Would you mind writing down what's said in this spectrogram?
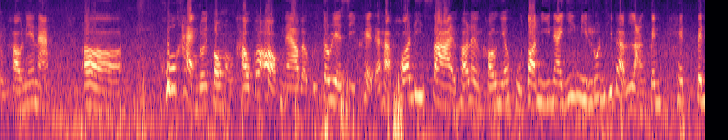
ของเขาเนี่ยนะคู่แข่งโดยตรงของเขาก็ออกแนวแบบวิกตอเรียซีเครตอะค่ะ เพราะดีไซน์ของเขาอะไรของเขาเนี่ยหูตอนนี้นะยิ่งมีรุ่นที่แบบหลังเป็นเพชรเป็น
